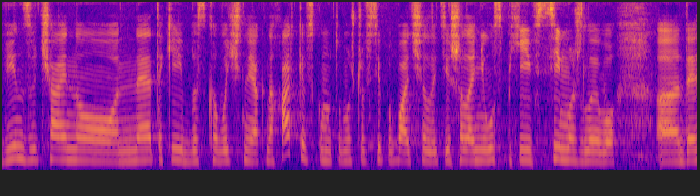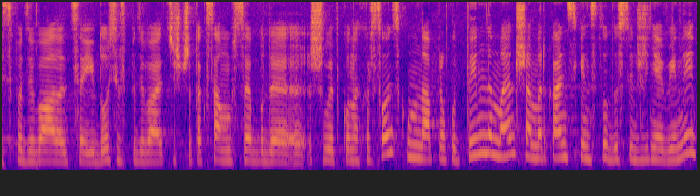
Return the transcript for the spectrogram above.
Він, звичайно, не такий блискавичний, як на Харківському, тому що всі побачили ті шалені успіхи, і всі, можливо, а, десь сподівалися і досі сподіваються, що так само все буде е, швидко на Херсонському напрямку. Тим не менше, американський інститут дослідження війни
